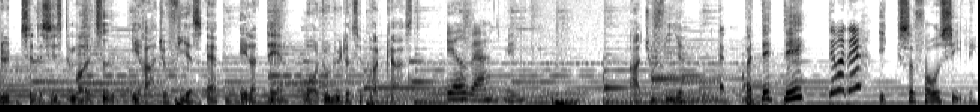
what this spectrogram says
Lyt til det sidste måltid i Radio 4's app, eller der, hvor du lytter til podcast. Æret være hans minde. Radio 4. Var det det? Det var det. Ikke så forudsigeligt.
